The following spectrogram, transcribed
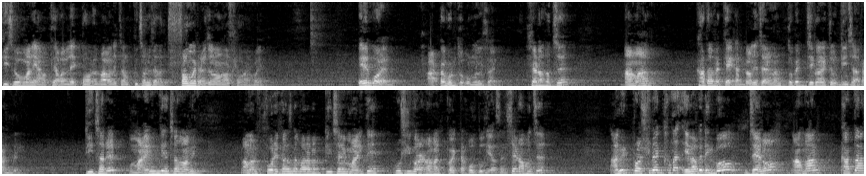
কিছু মানে আমাকে আবার লিখতে হবে বা লিখলাম পিছনে যেন সময়টা যেন আমার সময় হয়। এরপরে আটটা গুরুত্বপূর্ণ বিষয়, সেটা হচ্ছে আমার খাতাটা কে কাটবে আমি জানি না, তবে যে কোনো একজন টিচার কাটবে। টিচারের মাইন্ডকে যেন আমি, আমার পরীক্ষা দিতে পারা টিচারের মাইন্ডকে খুশি করার আমার কয়েকটা পদ্ধতি আছে। সেটা হচ্ছে, আমি প্রশ্নের খাতা এভাবে লিখব যেন আমার খাতা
